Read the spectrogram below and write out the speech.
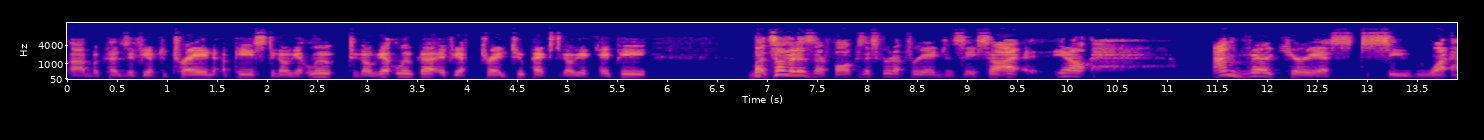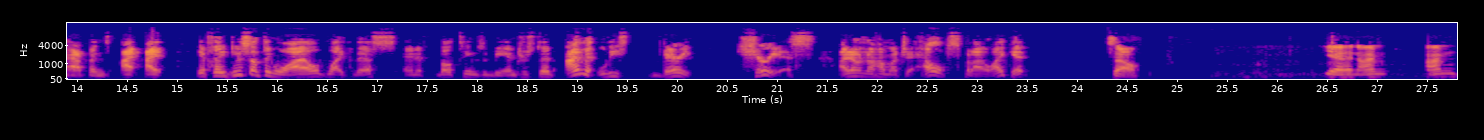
uh, because if you have to trade a piece to go get Luke to go get Luka, if you have to trade two picks to go get KP, but some of it is their fault because they screwed up free agency. So I, you know, I'm very curious to see what happens. I, I, if they do something wild like this, and if both teams would be interested, I'm at least very curious. I don't know how much it helps, but I like it. So, yeah, and I'm I'm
